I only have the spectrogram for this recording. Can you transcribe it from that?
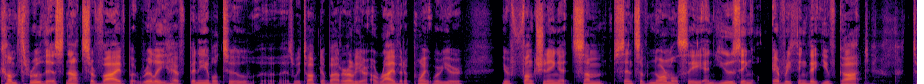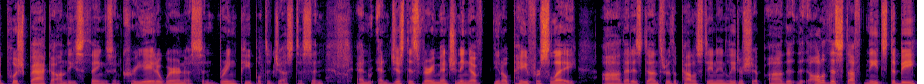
come through this, not survived, but really have been able to, uh, as we talked about earlier, arrive at a point where you're you're functioning at some sense of normalcy and using everything that you've got to push back on these things and create awareness and bring people to justice and and and just this very mentioning of you know pay for slay uh, that is done through the Palestinian leadership. Uh, all of this stuff needs to be,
